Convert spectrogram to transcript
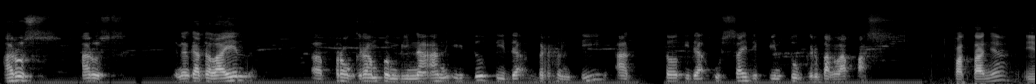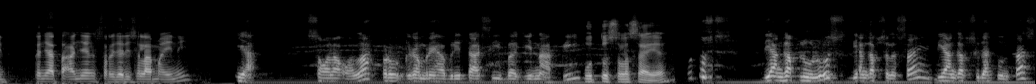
Harus, harus. Dengan kata lain, eh, program pembinaan itu tidak berhenti atau tidak usai di pintu gerbang lapas. Faktanya, kenyataannya yang terjadi selama ini? Ya, seolah-olah program rehabilitasi bagi napi putus selesai ya? Putus dianggap lulus, dianggap selesai, dianggap sudah tuntas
